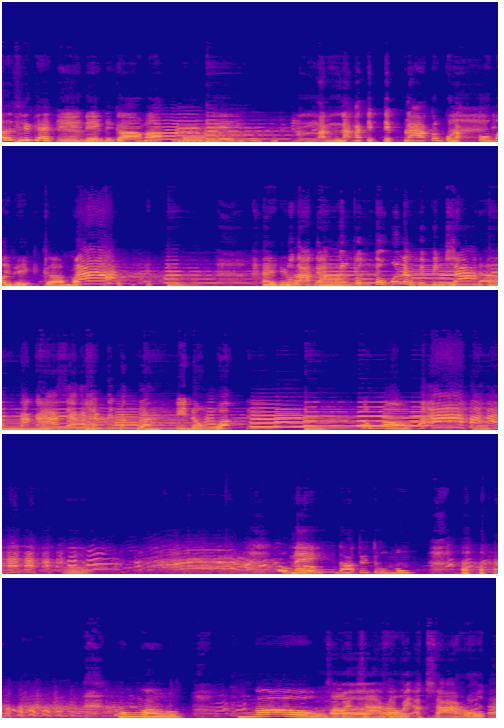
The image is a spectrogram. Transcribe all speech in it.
O sige. Inigamak mo. Nan na nga tip-tiplakon kunak tumod. Inigamak. Na! No dati ang kultong tumod nagpipiksa. Kakaasya nga siyang tipagplan. Inong wakti. Ungo. Oh. Ungo. Dati ito umong. Ungo. Ungo. Sabay saro. Sabay aksarot.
